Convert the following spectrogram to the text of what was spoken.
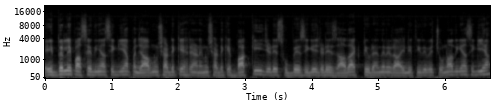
ਇਧਰਲੇ ਪਾਸੇ ਦੀਆਂ ਸੀਗੀਆਂ, ਪੰਜਾਬ ਨੂੰ ਛੱਡ ਕੇ, ਹਰਿਆਣੇ ਨੂੰ ਛੱਡ ਕੇ, ਬਾਕੀ ਜਿਹੜੇ ਸੂਬੇ ਸੀਗੇ, ਜਿਹੜੇ ਜ਼ਿਆਦਾ ਐਕਟਿਵ ਰਹਿੰਦੇ ਨੇ ਰਾਜਨੀਤੀ ਦੇ ਵਿੱਚ, ਉਹਨਾਂ ਦੀਆਂ ਸੀਗੀਆਂ।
